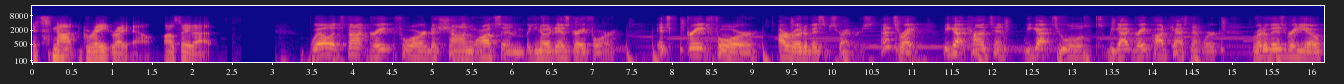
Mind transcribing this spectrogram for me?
it's not great right now. I'll say that. Well, it's not great for Deshaun Watson, but you know what it is great for? It's great for our RotoViz subscribers. That's right. We got content, we got tools, we got great podcast network, RotoViz Radio.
